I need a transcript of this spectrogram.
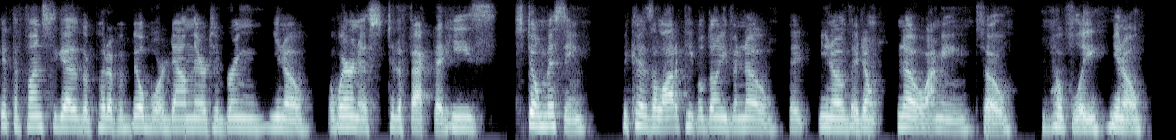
get the funds together to put up a billboard down there to bring, you know, awareness to the fact that he's still missing because a lot of people don't even know. They, you know, they don't know. I mean, so hopefully, you know,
